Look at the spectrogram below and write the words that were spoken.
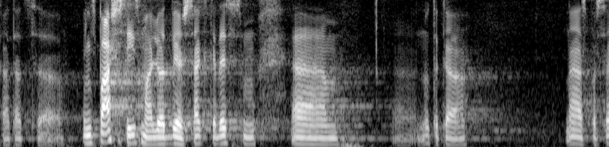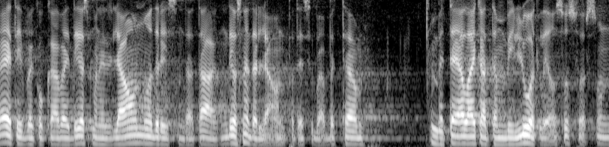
kā tāds. Viņas pašas īstenībā ļoti bieži saka, ka es esmu. Um, nu, neesmu par svētību vai kaut kā, vai Dievs man ir ļaunu nodarījis. Tā, tā. Dievs nedara ļaunu patiesībā. Bet, um, bet tajā laikā tam bija ļoti liels uzsvars. Un,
